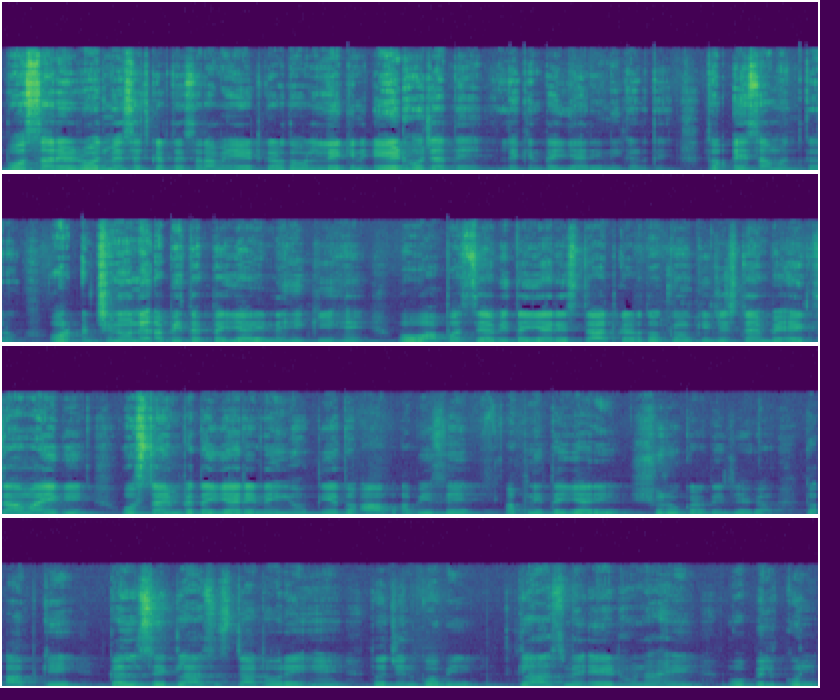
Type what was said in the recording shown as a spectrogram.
बहुत सारे रोज़ मैसेज करते हैं, सर, हमें ऐड कर दो। लेकिन ऐड हो जाते हैं, लेकिन तैयारी नहीं करते तो ऐसा मत करो। और जिन्होंने अभी तक तैयारी नहीं की है, वो वापस से अभी तैयारी स्टार्ट कर दो, क्योंकि जिस टाइम पे एग्ज़ाम आएगी, उस टाइम पे तैयारी नहीं होती है तो आप अभी से अपनी तैयारी शुरू कर दीजिएगा। तो आपकी कल से क्लास स्टार्ट हो रही हैं तो जिनको भी क्लास में ऐड होना है, वो बिल्कुल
